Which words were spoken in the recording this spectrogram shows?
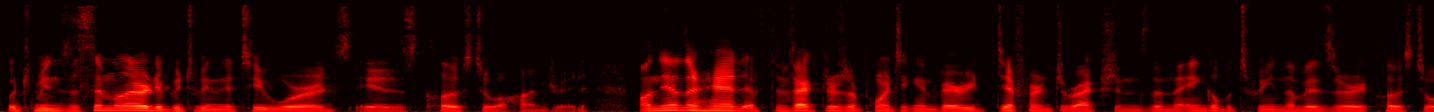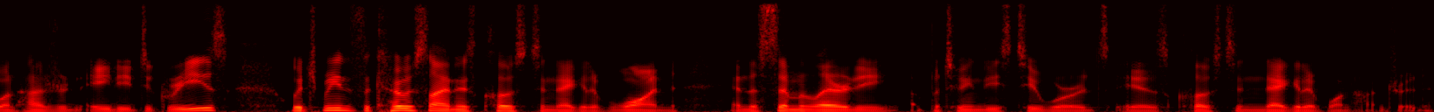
which means the similarity between the two words is close to 100. On the other hand, if the vectors are pointing in very different directions, then the angle between them is very close to 180 degrees, which means the cosine is close to negative 1, and the similarity between these two words is close to negative 100.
